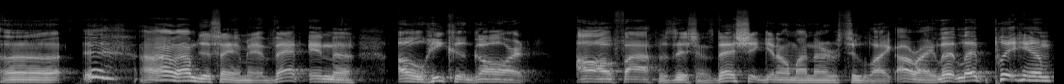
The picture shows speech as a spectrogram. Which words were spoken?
Uh, eh, I'm, just saying, man. That in the oh, he could guard all five positions. That shit get on my nerves too. Like, all right, let let put him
